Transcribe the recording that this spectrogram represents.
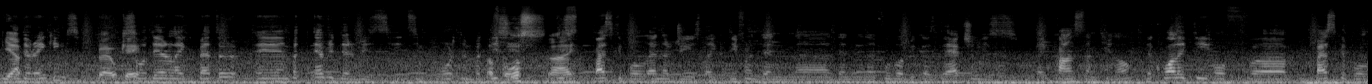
in the rankings. Right, okay. So they're like better, and but every derby is it's important. But Of this course, is, this basketball energy is like different than uh, than in football because the action is like constant. You know, the quality of uh, basketball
